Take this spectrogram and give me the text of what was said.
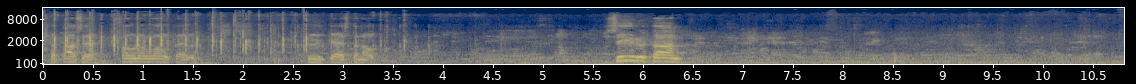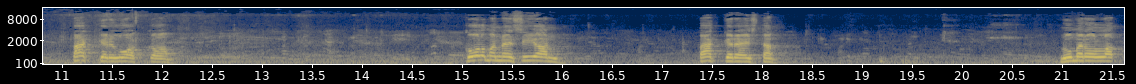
Sitä pääsee saunan lauteille pyyhkeestä nauttimaan. Siirrytään Päkkeriluokkaa. Kolmannen sijan Päkkereistä numerolla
